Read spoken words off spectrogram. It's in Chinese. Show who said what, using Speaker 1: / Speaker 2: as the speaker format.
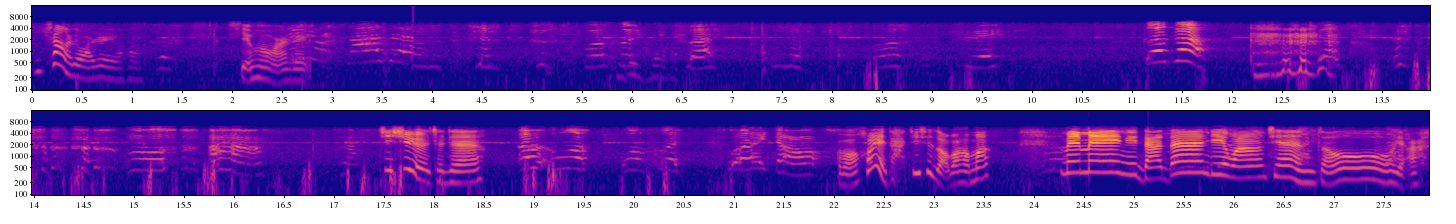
Speaker 1: 一上来就玩这个哈。
Speaker 2: 喜欢玩这个。
Speaker 3: 哥哥。
Speaker 2: 继续，晨晨。
Speaker 3: 我我会会的。
Speaker 2: 不会的，继续走吧，好吗？妹妹，你大胆地往前走呀。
